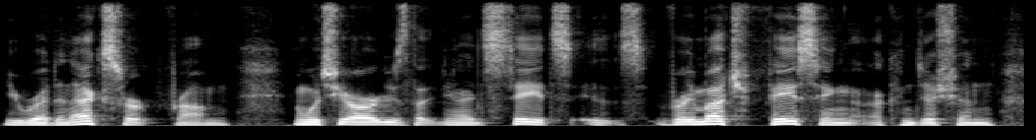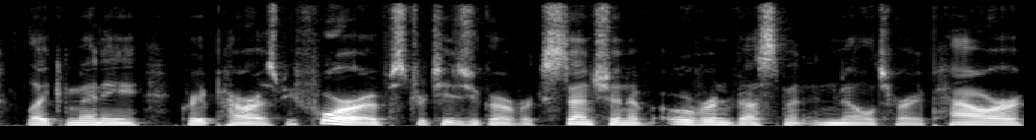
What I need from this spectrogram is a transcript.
you read an excerpt from, in which he argues that the United States is very much facing a condition like many great powers before of strategic overextension, of overinvestment in military power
